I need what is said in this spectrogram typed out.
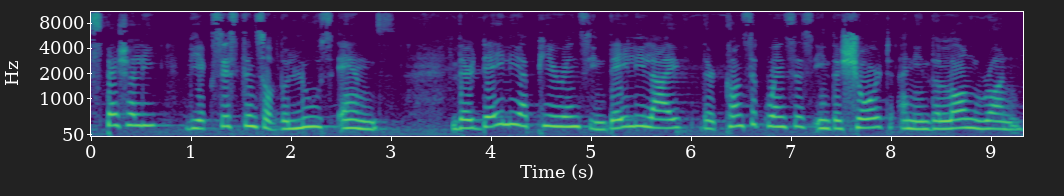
especially the existence of the loose ends, their daily appearance in daily life, their consequences in the short and in the long run.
